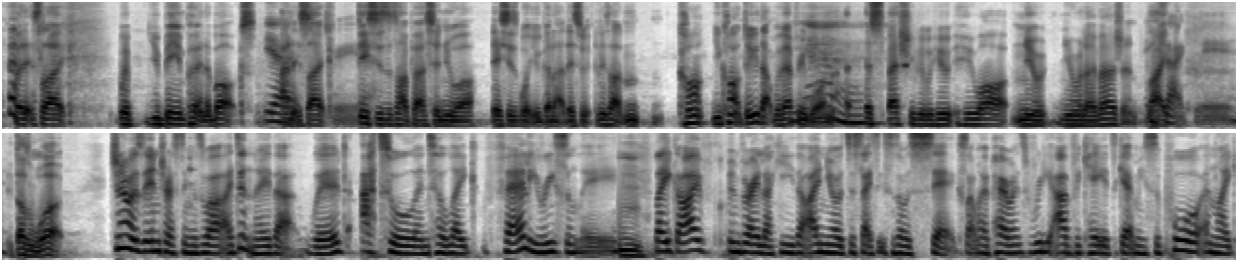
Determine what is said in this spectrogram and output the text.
but it's like. We're, you're being put in a box, Yeah, and it's like true, this is the type of person you are. This is what you're good at. This, and it's like mm, can't you can't do that with everyone, Yeah. especially people who who are neuro, neurodivergent. Like exactly. it doesn't work. Do you know what's interesting as well? I didn't know that word at all until like fairly recently. Mm. Like I've been very lucky that I knew I was dyslexic since I was six. Like my parents really advocated to get me support and like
